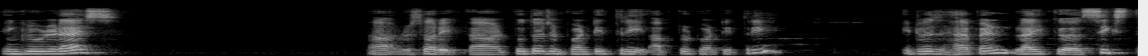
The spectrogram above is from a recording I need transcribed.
included as uh, sorry uh, 2023 up to 23 it was happened like uh, sixth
